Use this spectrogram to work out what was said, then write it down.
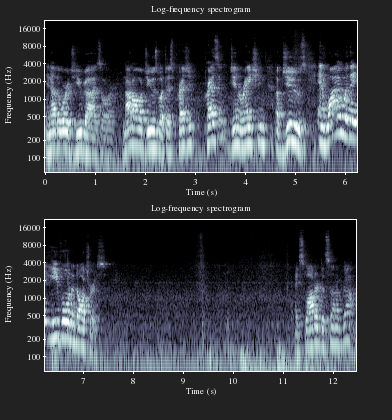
In other words, you guys are. Not all Jews, but this present, present generation of Jews. And why were they evil and adulterous? They slaughtered the Son of God.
